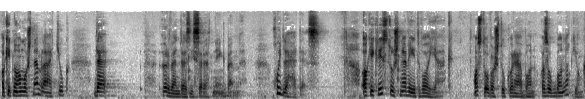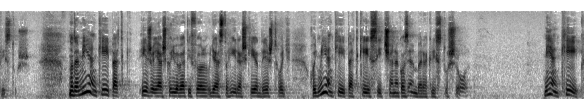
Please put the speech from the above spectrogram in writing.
Akit noha most nem látjuk, de örvendezni szeretnénk benne. Hogy lehet ez? Aki Krisztus nevét vallják, azt olvastuk korábban, azokban lakjon Krisztus. Na de milyen képet, Ézsaiás könyve veti föl ugye ezt a híres kérdést, hogy, hogy milyen képet készítsenek az emberek Krisztusról? Milyen kép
